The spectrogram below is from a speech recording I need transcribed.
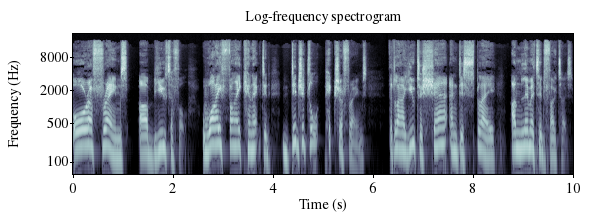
Aura frames are beautiful, Wi Fi connected digital picture frames that allow you to share and display unlimited photos.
